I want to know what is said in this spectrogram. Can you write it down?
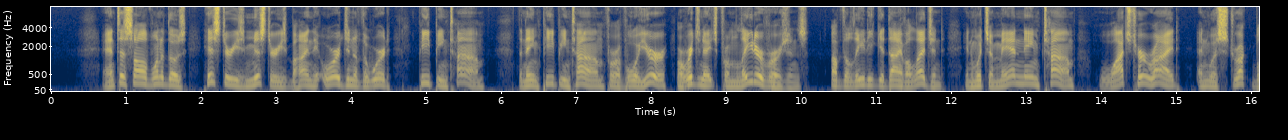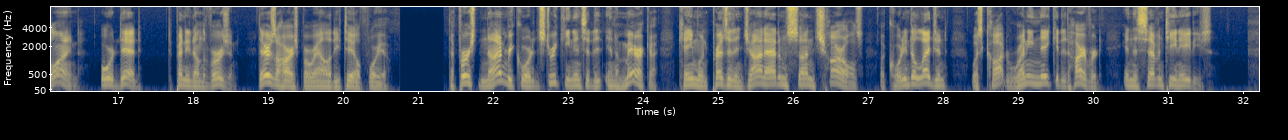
and to solve one of those history's mysteries behind the origin of the word peeping Tom, the name peeping Tom for a voyeur originates from later versions of the Lady Godiva legend, in which a man named Tom watched her ride and was struck blind or dead, depending on the version. There's a harsh morality tale for you. The first non recorded streaking incident in America came when President John Adams' son Charles, according to legend, was caught running naked at Harvard in the 1780s.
